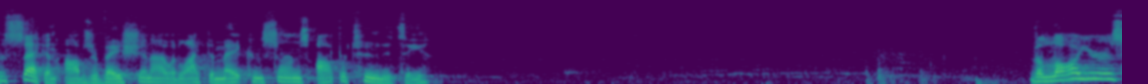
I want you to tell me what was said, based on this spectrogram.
The second observation I would like to make concerns opportunity. The lawyers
